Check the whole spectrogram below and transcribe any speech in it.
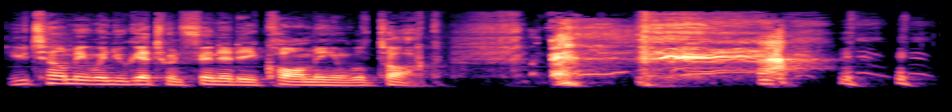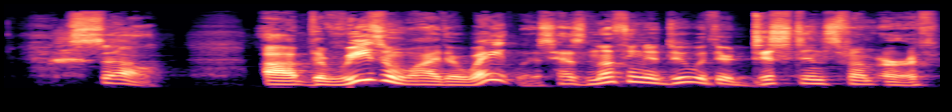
you tell me when you get to infinity, call me and we'll talk. so uh, the reason why they're weightless has nothing to do with their distance from Earth.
